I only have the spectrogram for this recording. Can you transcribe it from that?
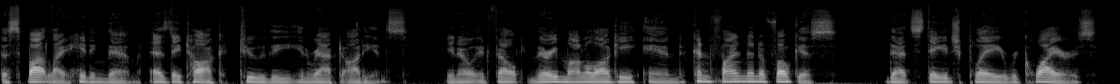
the spotlight hitting them as they talk to the enwrapped audience. You know, it felt very monologue and confinement of focus that stage play requires.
